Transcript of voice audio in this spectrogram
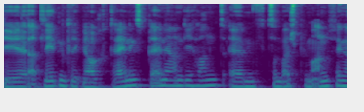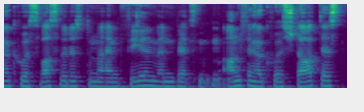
die Athleten kriegen auch Trainingspläne an die Hand, ähm, zum Beispiel im Anfängerkurs. Was würdest du mir empfehlen, wenn du jetzt mit dem Anfängerkurs startest?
